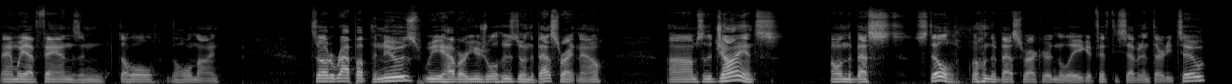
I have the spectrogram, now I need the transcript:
and we have fans and the whole the whole nine. So to wrap up the news, we have our usual who's doing the best right now. Um, so the Giants own the best, still own the best record in the league at 57 and 32.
